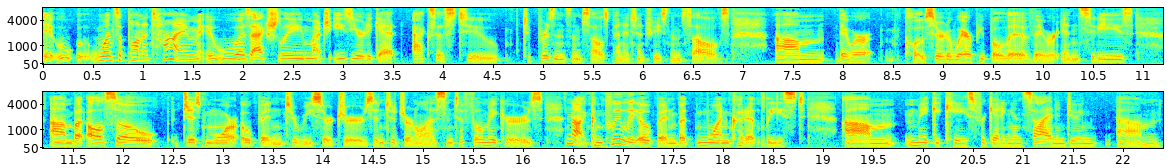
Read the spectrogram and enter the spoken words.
it, once upon a time, it was actually much easier to get access to, to prisons themselves, penitentiaries themselves. Um, they were closer to where people live, they were in cities, um, but also just more open to researchers and to journalists and to filmmakers. Not completely open, but one could at least um, make a case for getting inside and doing um,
